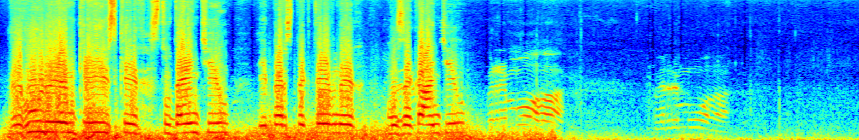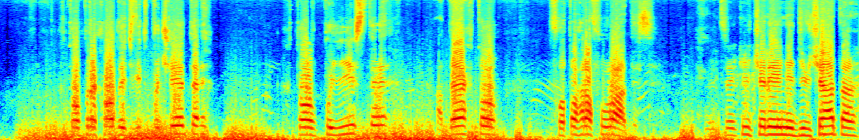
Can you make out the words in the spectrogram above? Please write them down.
Вигулюємо київських студентів і перспективних музикантів. Перемога. Перемога. Хто приходить відпочити, хто поїсти, а дехто фотографуватися. Дивіться, які чарівні дівчата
